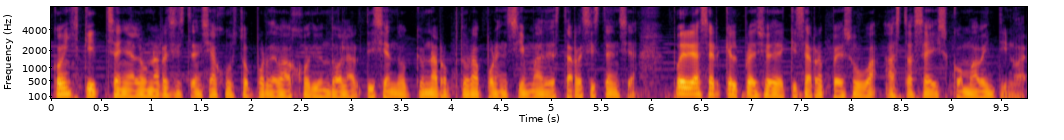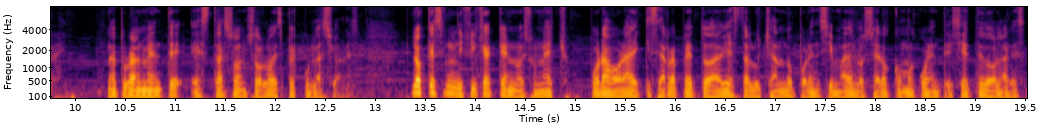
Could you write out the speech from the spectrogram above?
CoinSkit señala una resistencia justo por debajo de un dólar, diciendo que una ruptura por encima de esta resistencia podría hacer que el precio de XRP suba hasta 6,29. Naturalmente, estas son solo especulaciones lo que significa que no es un hecho. Por ahora XRP todavía está luchando por encima de los 0,47 dólares,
